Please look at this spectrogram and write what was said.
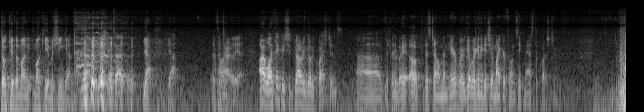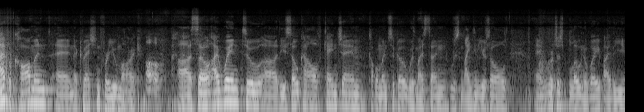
Don't give the mon- monkey a machine gun. yeah, yeah, exactly. yeah, yeah. That's I entirely that. it. All right, well, I think we should probably go to questions. Uh, if anybody, oh, this gentleman here, we're, we're going to get you a microphone so you can ask the question. I have a comment and a question for you, Mark. Uh-oh. Uh, so I went to uh, the SoCal CanJam a couple months ago with my son, who's 19 years old, and we were just blown away by the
